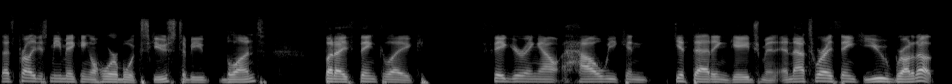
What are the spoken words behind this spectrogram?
that's probably just me making a horrible excuse to be blunt but i think like figuring out how we can get that engagement and that's where i think you brought it up.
